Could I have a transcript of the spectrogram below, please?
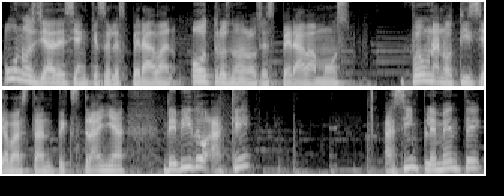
Unos ya decían que se lo esperaban, otros no nos esperábamos. Fue una noticia bastante extraña debido a que a simplemente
